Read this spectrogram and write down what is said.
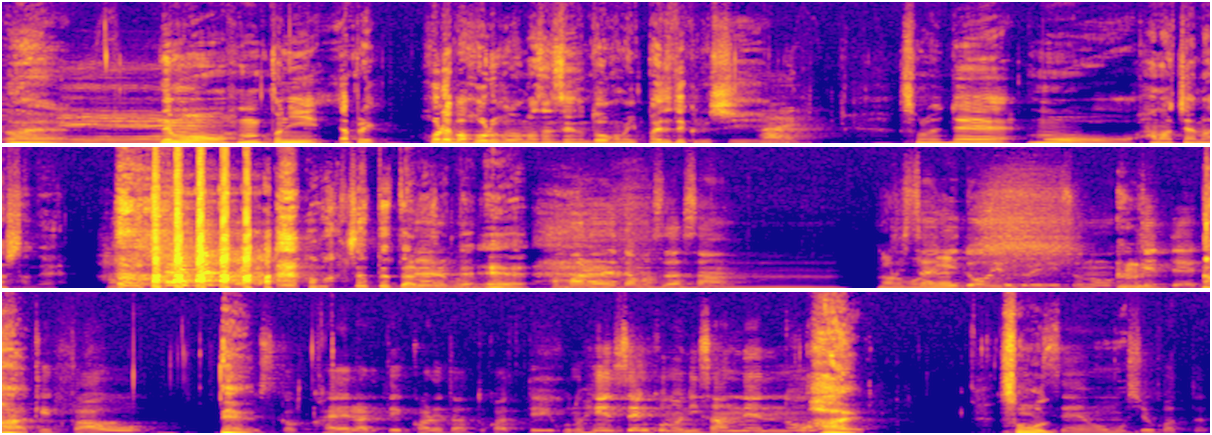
はい、でも本当にやっぱり掘れば掘るほど正先生の動画もいっぱい出てくるし、はい。それでもうハマっちゃいましたね。ハマっちゃったってあれですよね。ええ。ハマられた増田さん。実なるほどね。際にどういうふうにその受けてはい。結果をええどうですか？変えられていかれたとかっていうこの変遷この23年のはい。そう。変遷をもしよかったら。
